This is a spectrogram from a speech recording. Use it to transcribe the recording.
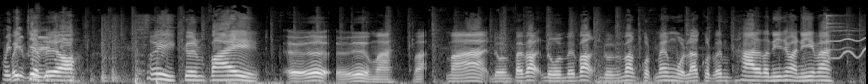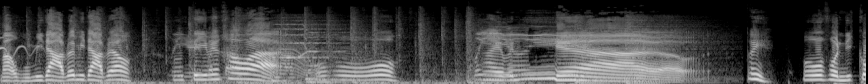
ไม่ไม่เจ็บเจ็บเลยเหรอเฮ้ยเกินไป เออเออมามามาโดนไปบ้างโดนไปบ้างโดนไปบ้างกดแม่งหมดแล้วกดแม่งทุกท่าแล้วตอนนี้จังหวะนี้มามาโอ้โหมีดาบด้วยมีดาบด้วยเอามันตีไม่เข้าอะ โอ้โหใครวะเนี่ยเฮ้ย โอ้ฝนนี่โก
